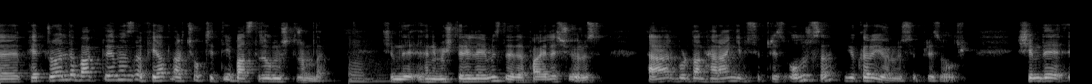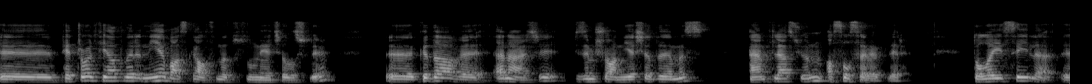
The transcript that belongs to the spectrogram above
e, petrolde baktığımızda fiyatlar çok ciddi bastırılmış durumda. Şimdi hani müşterilerimizle de paylaşıyoruz. Eğer buradan herhangi bir sürpriz olursa yukarı yönlü sürpriz olur. Şimdi e, petrol fiyatları niye baskı altında tutulmaya çalışılıyor? E, gıda ve enerji bizim şu an yaşadığımız enflasyonun asıl sebepleri. Dolayısıyla e,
